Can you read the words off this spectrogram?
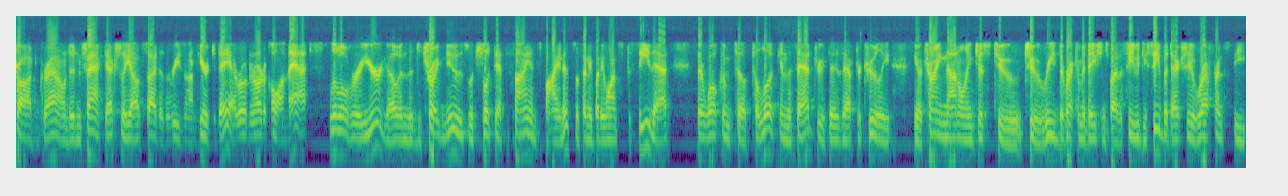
trod ground. In fact, actually, outside of the reason I'm here today, I wrote an article on that a little over a year ago in the Detroit News, which looked at the science behind it. So if anybody wants to see that, they're welcome to, to look. And the sad truth is, after truly, you know, trying not only just to to read the recommendations by the CBDC, but actually reference the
